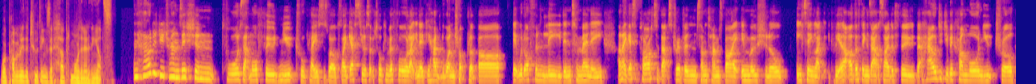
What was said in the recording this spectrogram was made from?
were probably the two things that helped more than anything else. And how did you transition towards that more food neutral place as well? Because I guess you were sort of talking before, like, you know, if you had the one chocolate bar, it would often lead into many. And I guess part of that's driven sometimes by emotional eating, like it could be other things outside of food. But how did you become more neutral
